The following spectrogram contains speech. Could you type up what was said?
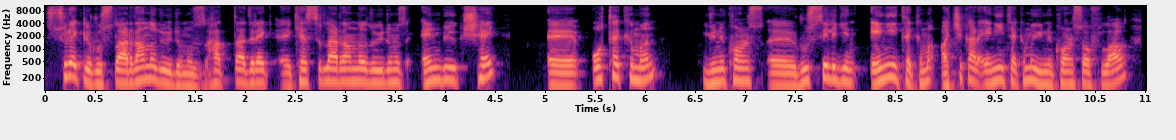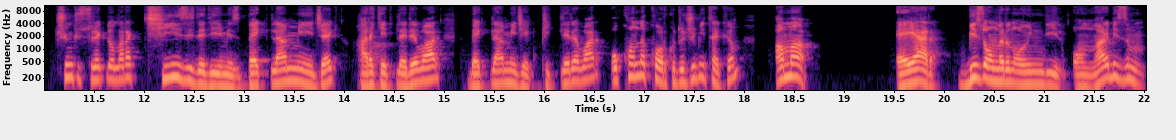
sürekli Ruslardan da duyduğumuz hatta direkt e, Caster'lardan da duyduğumuz en büyük şey e, o takımın Unicorns e, Rusya Lig'in en iyi takımı açık ara en iyi takımı Unicorns of Love. Çünkü sürekli olarak cheesy dediğimiz beklenmeyecek hareketleri var. Beklenmeyecek pikleri var. O konuda korkutucu bir takım. Ama eğer biz onların oyunu değil onlar bizim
